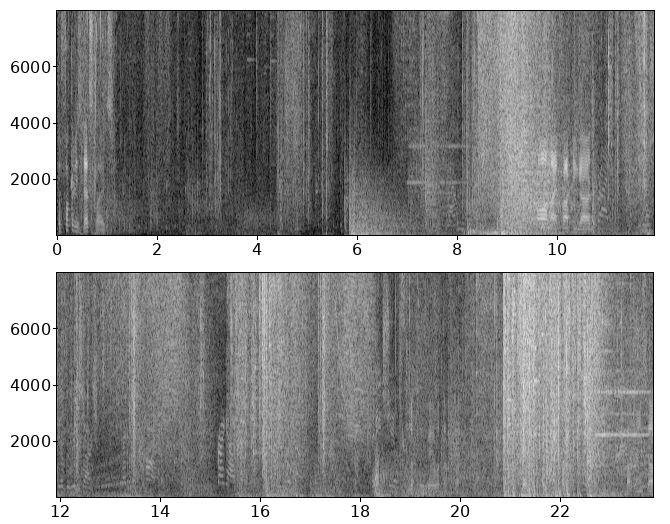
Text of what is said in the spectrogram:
the fuck are these dead slides? Oh my fucking god. Shields a recharge. Look at me, what the fuck? Fuck, reinstall.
